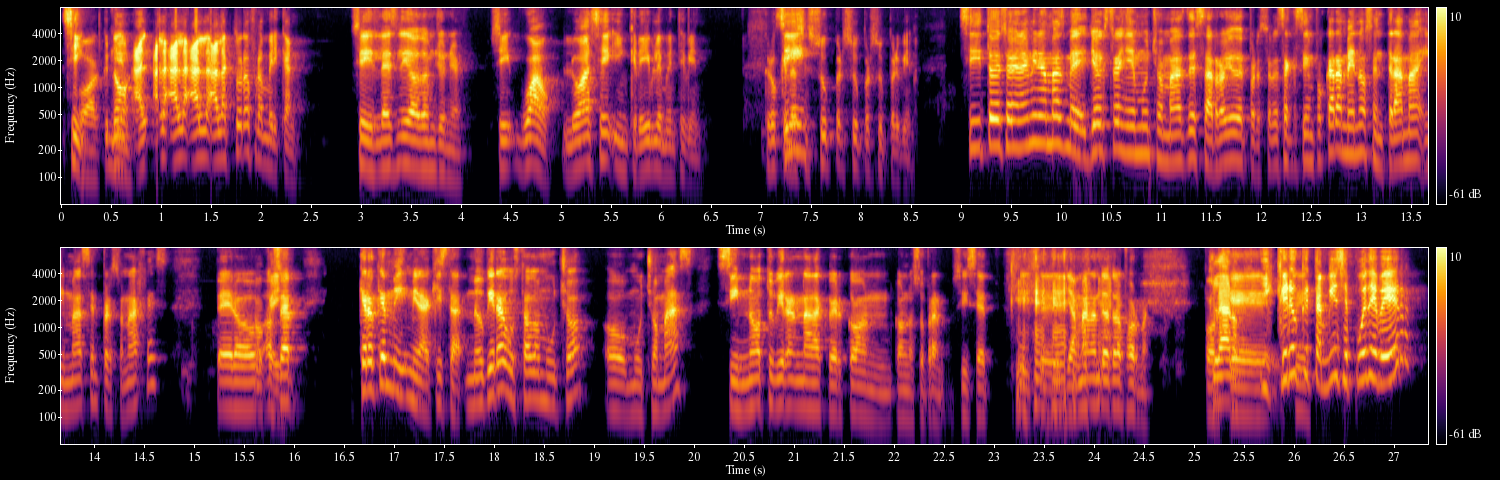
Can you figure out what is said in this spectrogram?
sí, no, al, actor afroamericano. Sí, Leslie Odom Jr. Sí, wow, lo hace increíblemente bien. Creo que lo hace súper, súper, súper bien. Sí, todo eso. A mí nada más me, yo extrañé mucho más desarrollo de personas, o sea, que se enfocara menos en trama y más en personajes, pero, o sea, creo que, mi, mira, aquí está, me hubiera gustado mucho o mucho más si no tuvieran nada que ver con, con Los Sopranos, si se, llamaran de otra forma. claro, y creo que también se puede ver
